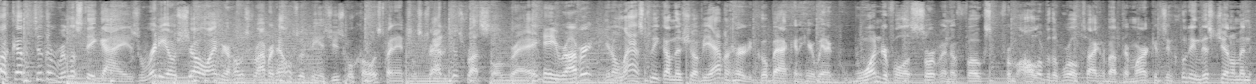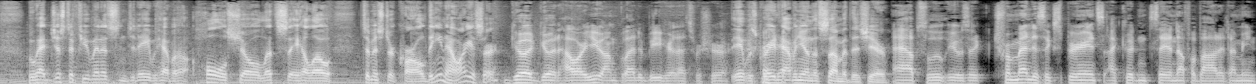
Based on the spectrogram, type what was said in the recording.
Welcome to the Real Estate Guys radio show. I'm your host, Robert Helms. With me, as usual, co host, financial strategist Russell Gray. Hey, Robert. You know, last week on the show, if you haven't heard it, go back and hear. We had a wonderful assortment of folks from all over the world talking about their markets, including this gentleman who had just a few minutes. And today we have a whole show. Let's say hello to Mr. Carl Dean. How are you, sir? Good, good. How are you? I'm glad to be here, that's for sure. It was great having you on the summit this year. Absolutely. It was a tremendous experience. I couldn't say enough about it. I mean,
